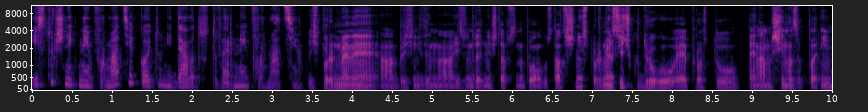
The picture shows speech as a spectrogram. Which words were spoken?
източник на информация, който ни дава достоверна информация. И според мен а, брифингите на извънредния щаб са напълно достатъчни. Според мен всичко друго е просто една машина за пари.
